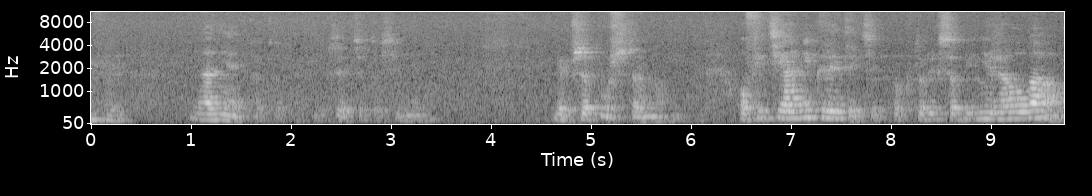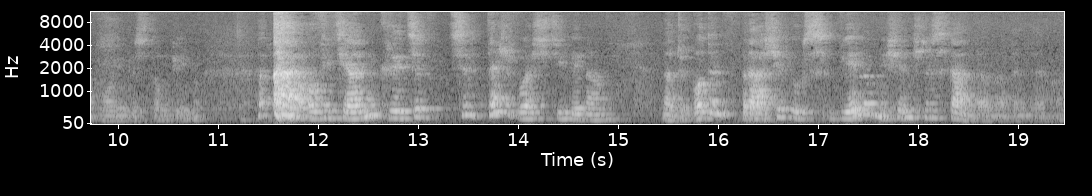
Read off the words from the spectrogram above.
nie. A nie, to, to takich rzeczy to się nie, nie przepuszcza. No. Oficjalni krytycy, po których sobie nie żałowałam w moim wystąpieniu, oficjalni krytycy też właściwie nam, znaczy potem w prasie był wielomiesięczny skandal na ten temat.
